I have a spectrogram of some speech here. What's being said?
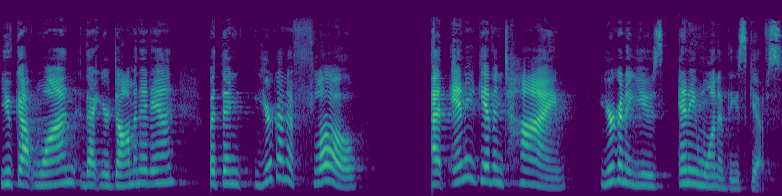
You've got one that you're dominant in, but then you're going to flow at any given time, you're going to use any one of these gifts.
